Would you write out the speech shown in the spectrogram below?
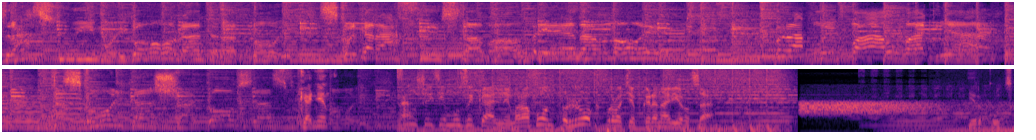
Здравствуй, мой город родной, Сколько раз ты вставал предо мной, Проплывал в огнях, Сколько шагов за спиной. Конец. Слушайте музыкальный марафон «Рок против коронавируса». Иркутск.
